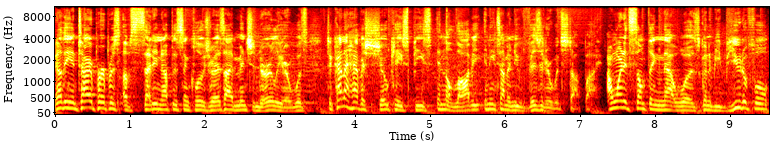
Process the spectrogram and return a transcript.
Now, the entire purpose of setting up this enclosure, as I mentioned earlier, was to kind of have a showcase piece in the lobby anytime a new visitor would stop by. I wanted something that was going to be beautiful,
